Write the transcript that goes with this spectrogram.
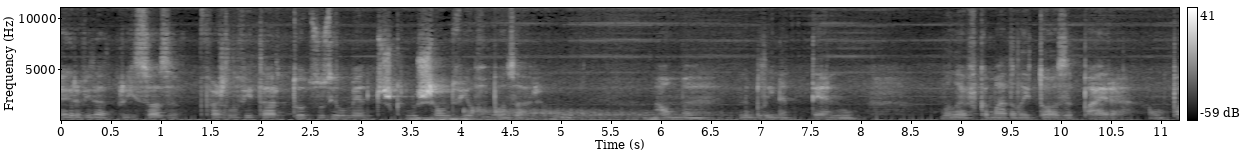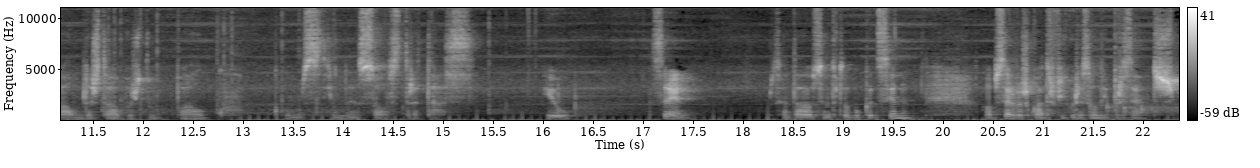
A gravidade preguiçosa faz levitar todos os elementos que no chão deviam repousar. Há uma neblina ténue uma leve camada leitosa paira a um palmo das tábuas do palco, como se de um lençol se tratasse. Eu, sereno, sentado ao centro da boca de cena, observo as quatro figuras ali presentes.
